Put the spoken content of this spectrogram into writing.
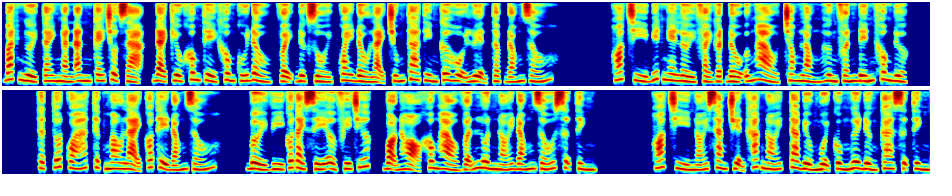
Bắt người tay ngắn ăn cái trột dạ, đại kiều không thể không cúi đầu, vậy được rồi, quay đầu lại chúng ta tìm cơ hội luyện tập đóng dấu. Hoắc Trì biết nghe lời phải gật đầu ứng hảo trong lòng hưng phấn đến không được. Thật tốt quá, thực mau lại có thể đóng dấu. Bởi vì có tài xế ở phía trước, bọn họ không hào vẫn luôn nói đóng dấu sự tình. Hoắc chỉ nói sang chuyện khác nói ta biểu muội cùng ngươi đường ca sự tình,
